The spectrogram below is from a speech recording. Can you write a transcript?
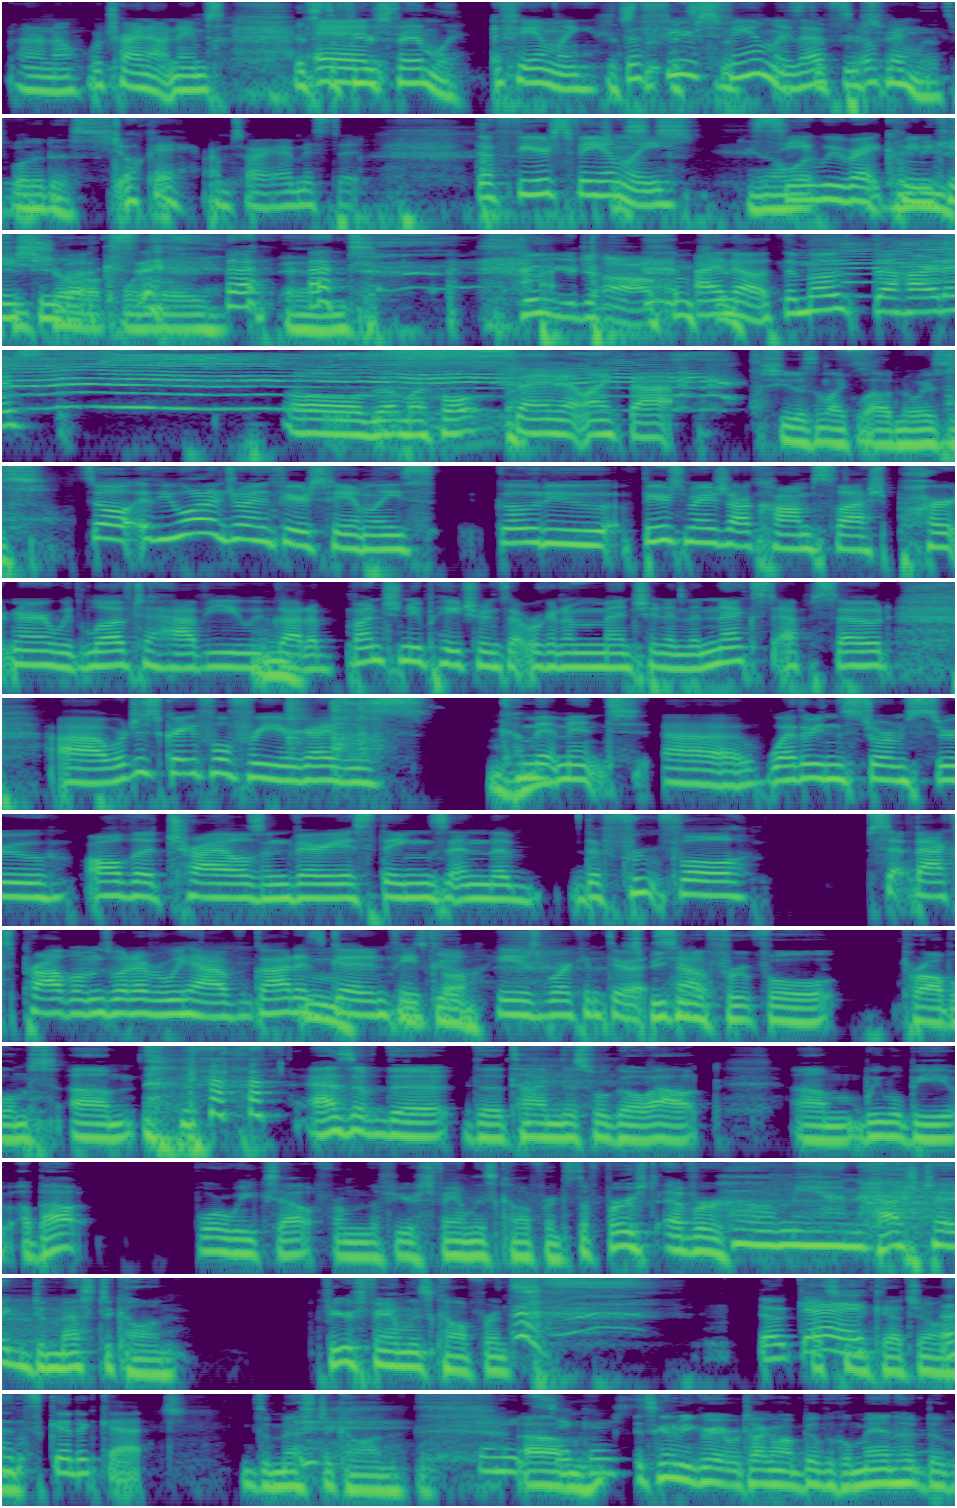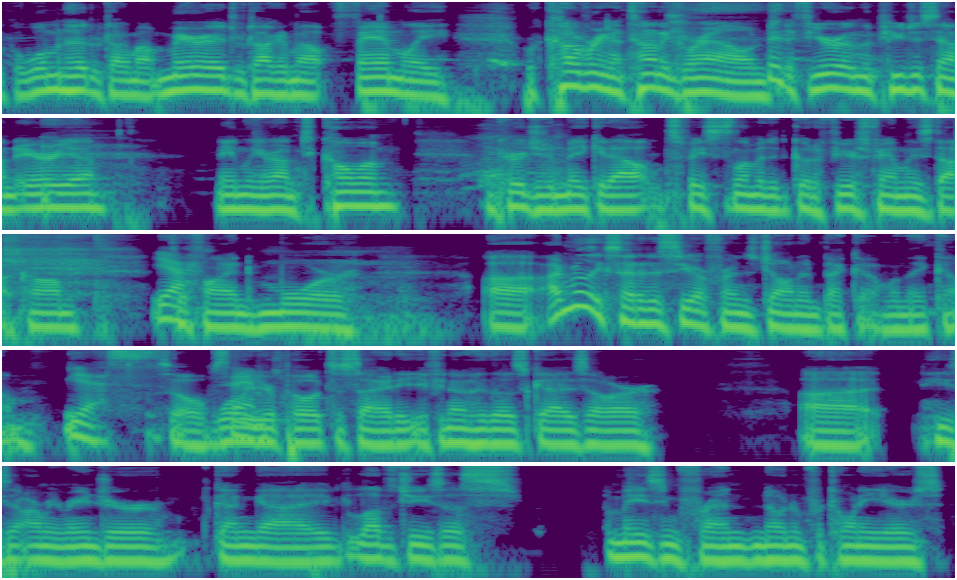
I don't know. We're trying out names. it's the Fierce Family. Family. It's the, it's Fierce the- Family. it's That's the Fierce okay. Family. That's what it is. Okay. I'm sorry. I missed it. The Fierce Family. Just, you know See, what? we write Maybe you should communication up books. one day and do your job. I'm I kidding. know. The most, the hardest Oh, is that my fault? saying it like that. She doesn't like loud noises. So if you want to join the Fierce Families, go to fiercemarriage.com slash partner. We'd love to have you. Mm. We've got a bunch of new patrons that we're going to mention in the next episode. Uh, we're just grateful for your guys' Mhm. commitment, uh, weathering the storms through all the trials and various things and the, the fruitful setbacks, problems, whatever we have. God is Mm, good and faithful. good. He is working through it. Speaking it. of fruitful problems, um, as of the the time this will go out, um, we will be about four weeks out from the Fierce Families Conference, the first ever oh, man. hashtag Domesticon, Fierce Families Conference. Okay. That's going to catch on. That's going to catch. Domesticon. Um, it's going to be great. We're talking about biblical manhood, biblical womanhood. We're talking about marriage. We're talking about family. We're covering a ton of ground. if you're in the Puget Sound area, namely around Tacoma, I encourage you to make it out. Space is limited. Go to fiercefamilies.com Yeah. to find more. Uh, I'm really excited to see our friends John and Becca when they come. Yes. So, Same. Warrior Poet Society, if you know who those guys are, uh, he's an Army Ranger, gun guy, loves Jesus, amazing friend, known him for 20 years.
